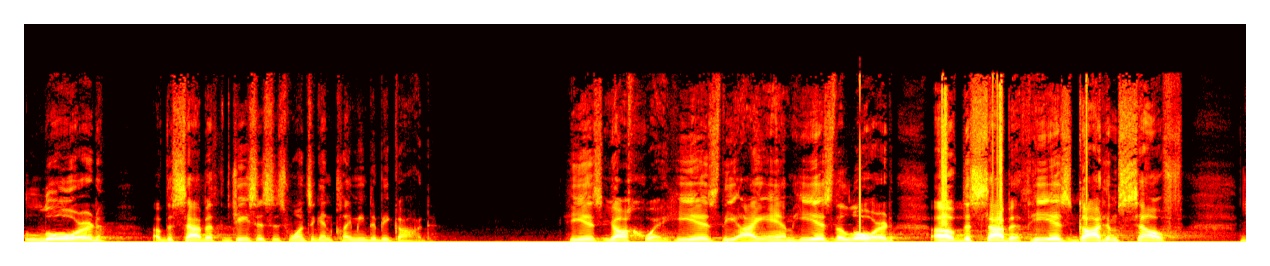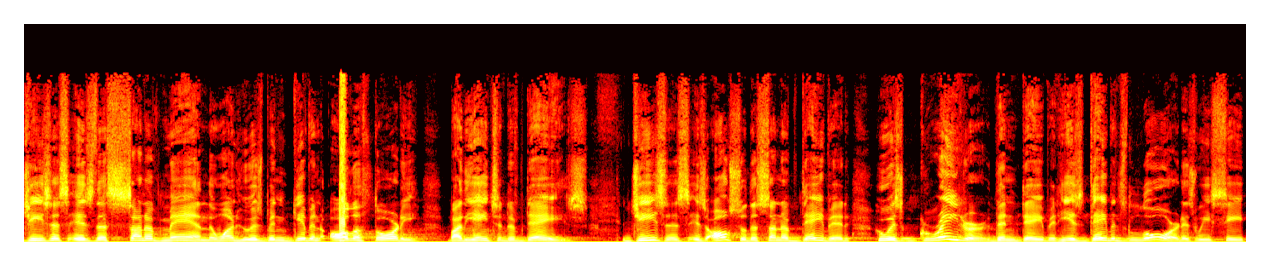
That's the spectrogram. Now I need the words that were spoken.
Lord of the Sabbath, Jesus is once again claiming to be God. He is Yahweh. He is the I am. He is the Lord of the Sabbath. He is God Himself. Jesus is the Son of Man, the one who has been given all authority by the Ancient of Days. Jesus is also the son of David, who is greater than David. He is David's Lord, as we see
